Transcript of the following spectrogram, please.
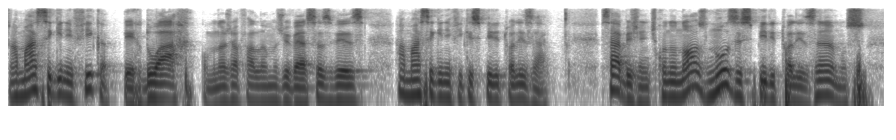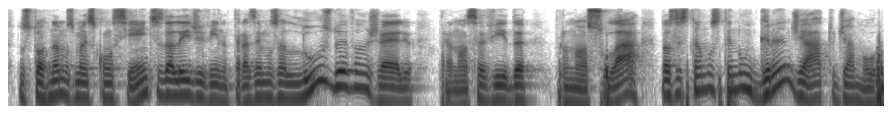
Amar significa perdoar, como nós já falamos diversas vezes. Amar significa espiritualizar. Sabe, gente, quando nós nos espiritualizamos, nos tornamos mais conscientes da lei divina, trazemos a luz do Evangelho para a nossa vida, para o nosso lar, nós estamos tendo um grande ato de amor.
